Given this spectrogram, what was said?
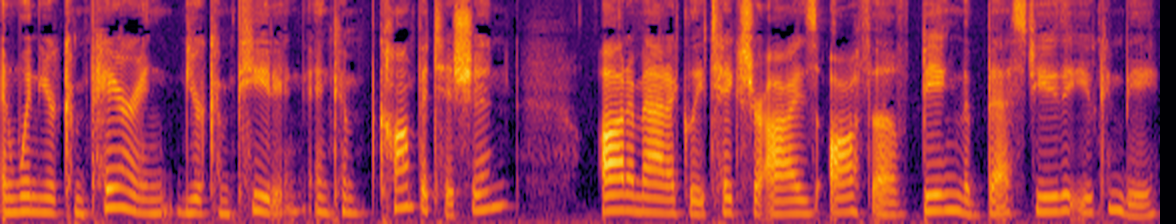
And when you're comparing, you're competing. And com- competition automatically takes your eyes off of being the best you that you can be.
